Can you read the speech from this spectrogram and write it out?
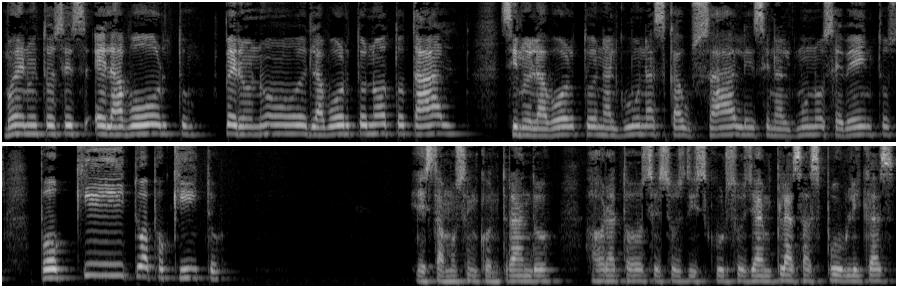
Bueno, entonces el aborto, pero no el aborto no total, sino el aborto en algunas causales, en algunos eventos, poquito a poquito estamos encontrando ahora todos esos discursos ya en plazas públicas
